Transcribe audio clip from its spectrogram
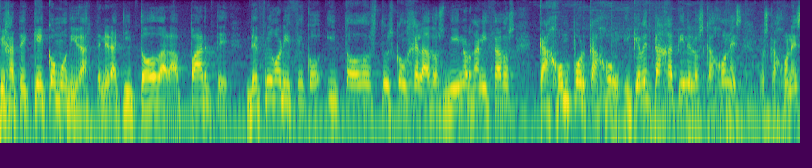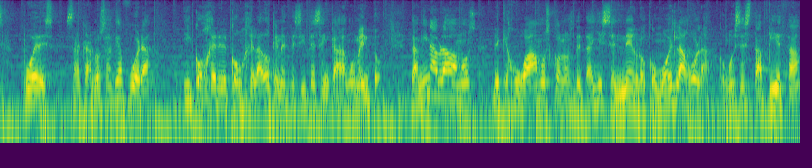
Fíjate qué comodidad tener aquí toda la parte de frigorífico y todos tus congelados bien organizados cajón por cajón. ¿Y qué ventaja tienen los cajones? Los cajones puedes sacarlos hacia afuera y coger el congelado que necesites en cada momento. También hablábamos de que jugábamos con los detalles en negro, como es la gola, como es esta pieza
